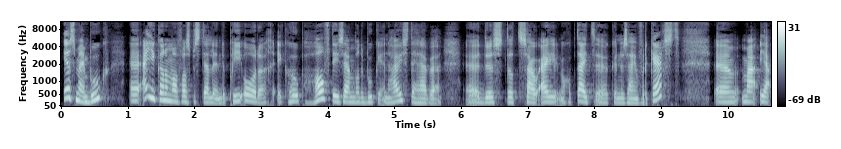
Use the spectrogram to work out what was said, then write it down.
is mijn boek uh, en je kan hem alvast bestellen in de pre-order. Ik hoop half december de boeken in huis te hebben, uh, dus dat zou eigenlijk nog op tijd kunnen zijn voor de kerst. Ehm, maar ja,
